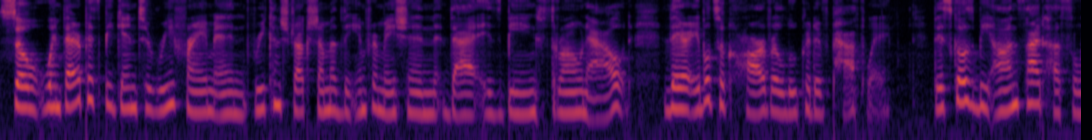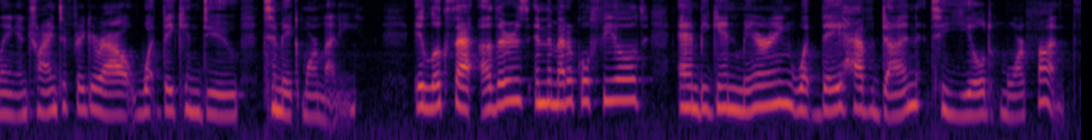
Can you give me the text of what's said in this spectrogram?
So, when therapists begin to reframe and reconstruct some of the information that is being thrown out, they are able to carve a lucrative pathway. This goes beyond side hustling and trying to figure out what they can do to make more money. It looks at others in the medical field and begin mirroring what they have done to yield more funds.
